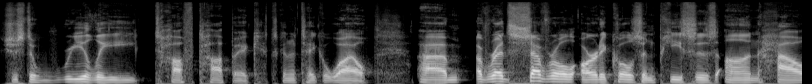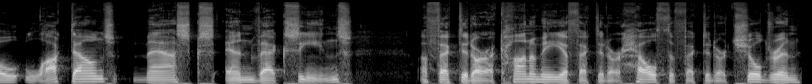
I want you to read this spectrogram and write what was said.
It's just a really tough topic. It's going to take a while. Um, I've read several articles and pieces on how lockdowns, masks, and vaccines affected our economy, affected our health, affected our children.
